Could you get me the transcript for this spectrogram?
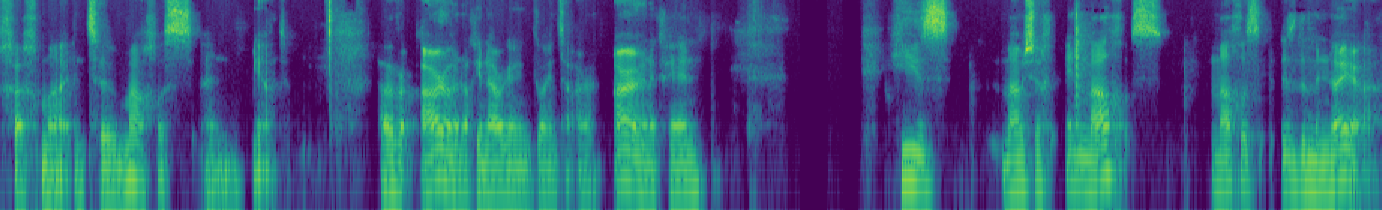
chachma into malchus and beyond. However, Aaron, okay, now we're going to go into Aaron. Aaron, okay, he's mamshech in Malchus. Malchus is the menorah,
